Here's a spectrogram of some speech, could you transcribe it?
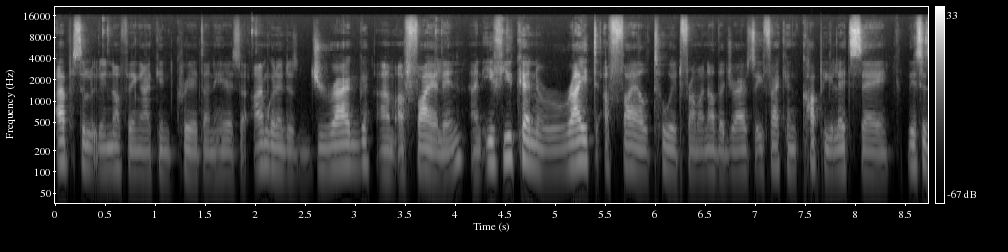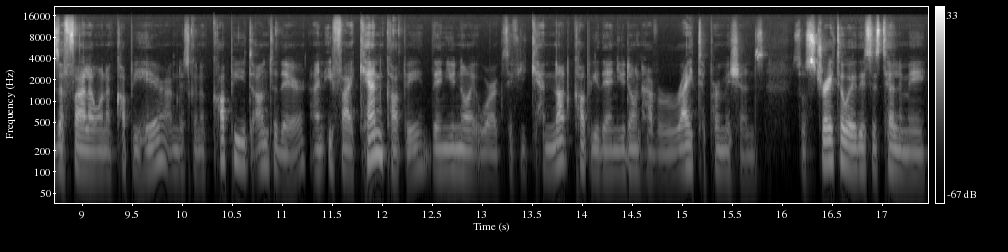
absolutely nothing I can create on here. So I'm going to just drag um, a file in. And if you can write a file to it from another drive, so if I can copy, let's say this is a file I want to copy here, I'm just going to copy it onto there. And if I can copy, then you know it works. If you cannot copy, then you don't have write permissions. So straight away, this is telling me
